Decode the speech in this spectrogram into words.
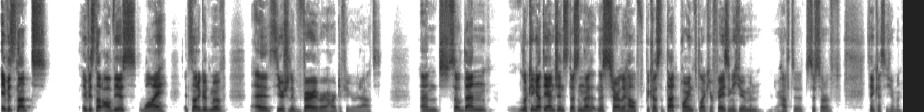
if it's not if it's not obvious why it's not a good move it's usually very very hard to figure it out. And so then looking at the engines doesn't necessarily help because at that point, like you're facing a human, you have to, to sort of think as a human.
